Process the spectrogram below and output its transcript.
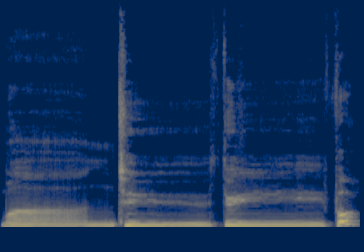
one two three four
